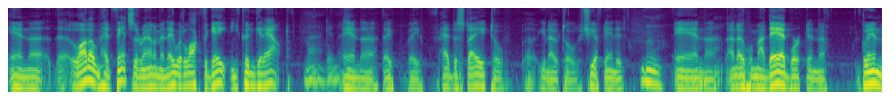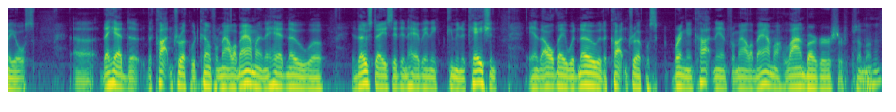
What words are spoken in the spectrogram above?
and uh, a lot of them had fences around them, and they would lock the gate and you couldn't get out, My goodness. and uh, they they had to stay till uh, you know till the shift ended. Mm. And uh, I know when my dad worked in the Glen Mills, uh, they had the the cotton truck would come from Alabama, and they had no. Uh, in those days, they didn't have any communication, and all they would know is the cotton truck was bringing cotton in from Alabama, Linebergers or some, of 'em.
